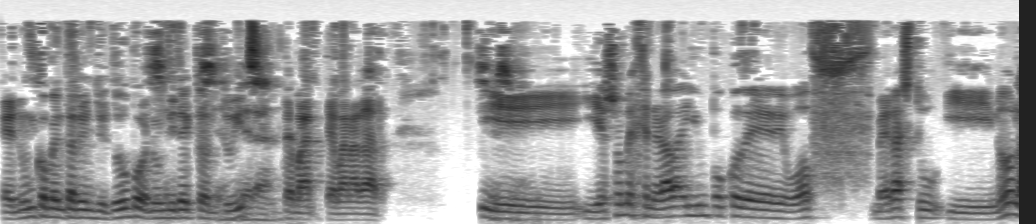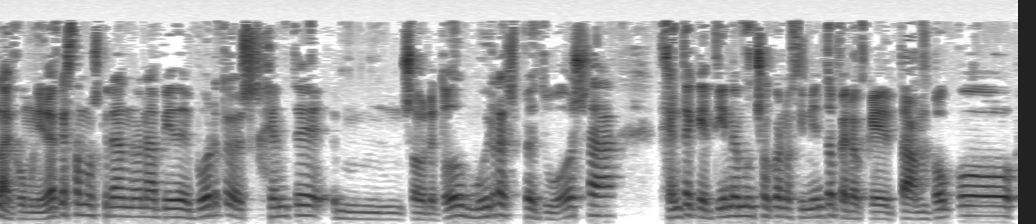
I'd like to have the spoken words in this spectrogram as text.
en un comentario en YouTube o en un directo en Twitch, te van, te van a dar. Sí, y, sí. y, eso me generaba ahí un poco de, uff, verás tú. Y no, la comunidad que estamos creando en A Pie de Puerto es gente, mmm, sobre todo, muy respetuosa, gente que tiene mucho conocimiento, pero que tampoco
